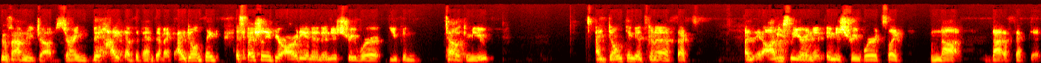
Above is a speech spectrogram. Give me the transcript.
who found new jobs during the height of the pandemic. I don't think, especially if you're already in an industry where you can telecommute, I don't think it's going to affect. Obviously, you're in an industry where it's like not that effective.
